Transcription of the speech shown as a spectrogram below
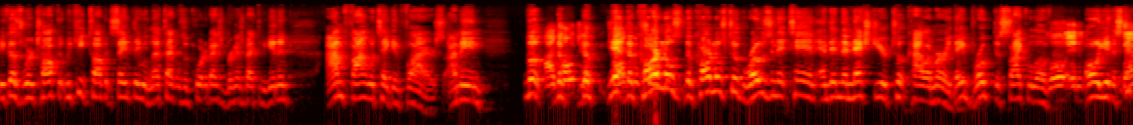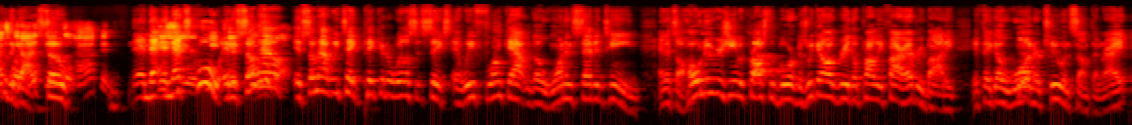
because we're talking. We keep talking the same thing with left tackles and quarterbacks. Bring us back to the beginning. I'm fine with taking flyers. I mean, look, I the, told you. the- yeah, the Cardinals. The Cardinals took Rosen at ten, and then the next year took Kyler Murray. They broke the cycle of Well, oh, you have to stick with the what I guys. think So will happen. and that and that's year cool. And if somehow if somehow we take Pickett or Willis at six and we flunk out and go one and seventeen, and it's a whole new regime across the board because we can all agree they'll probably fire everybody if they go one or two and something, right?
